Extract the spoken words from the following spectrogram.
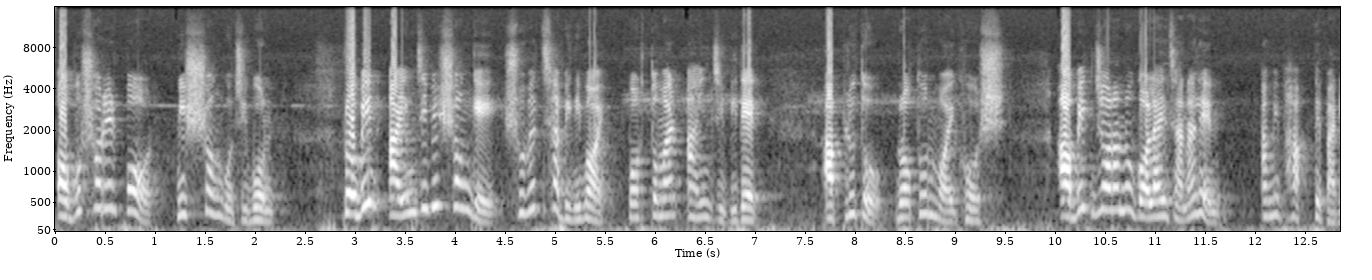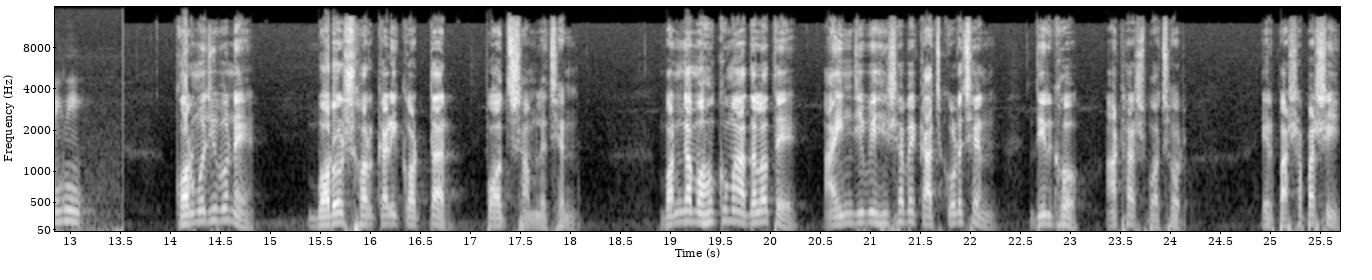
অবসরের পর নিঃসঙ্গ জীবন। প্রবীণ আইনজীবীর সঙ্গে শুভেচ্ছা বিনিময় বর্তমান আইনজীবীদের। আপ্লুত রতনময় ঘোষ। আবেগ জড়ানো গলায় জানালেন, আমি ভাবতে পারিনি। কর্মজীবনে বড় সরকারি কর্তার পদ সামলেছেন। বনগাঁ মহকুমা আদালতে আইনজীবী হিসাবে কাজ করেছেন দীর্ঘ আঠাশ বছর। এর পাশাপাশি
